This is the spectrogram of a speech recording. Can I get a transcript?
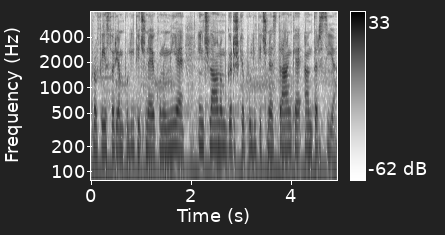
profesorjem politične ekonomije in članom grške politične stranke Antarsija.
